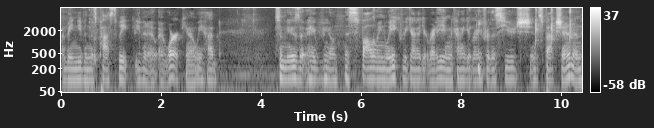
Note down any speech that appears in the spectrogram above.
I mean, even this past week, even at, at work, you know, we had some news that hey, you know, this following week we got to get ready and kind of get ready for this huge inspection, and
